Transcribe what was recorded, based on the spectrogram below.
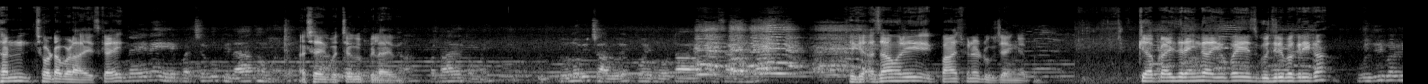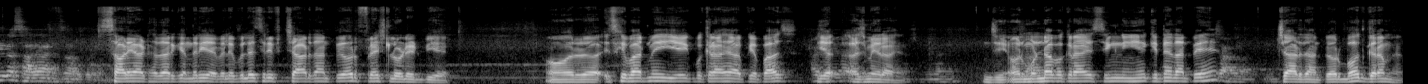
थन छोटा बड़ा है इसका एक? नहीं नहीं एक बच्चे को पिलाया था अच्छा एक बच्चे को पिलाए हुए बताया तो दोनों भी चालू है कोई मोटा है। ठीक है अजाम हो रही एक पाँच मिनट रुक जाएँगे अपन। क्या प्राइस रहेगा अयूब भाई इस गुजरी बकरी का? गुजरी बकरी का साढ़े आठ हज़ार रुपये साढ़े आठ हज़ार के अंदर ही अवेलेबल है सिर्फ़ चार दान पे और फ्रेश लोडेड भी है। और इसके बाद में ये एक बकरा है आपके पास ये अजमेरा है। जी और मुंडा बकरा है सिंग नहीं है। कितने दान पे है? चार दान पे। और बहुत गर्म है।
